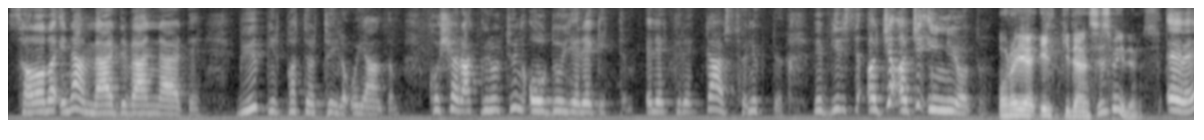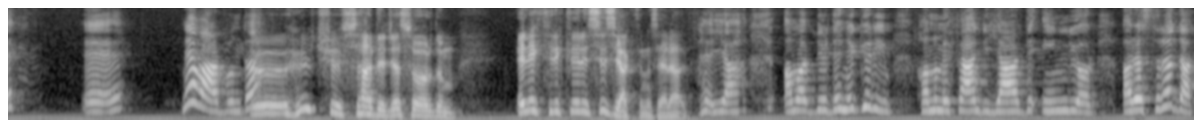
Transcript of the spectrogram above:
Salona inen merdivenlerde. Büyük bir patırtıyla uyandım. Koşarak gürültünün olduğu yere gittim. Elektrikler sönüktü ve birisi acı acı inliyordu. Oraya ilk giden siz miydiniz? Evet. Ee, ne var bunda? Ee, hiç sadece sordum. Elektrikleri siz yaktınız herhalde. ya ama bir de ne göreyim hanımefendi yerde inliyor. Ara sıra da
